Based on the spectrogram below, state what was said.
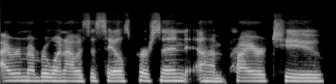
I remember when I was a salesperson um, prior to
